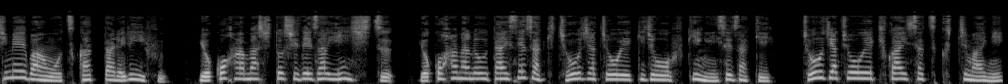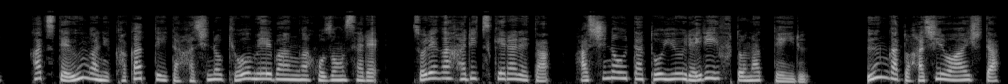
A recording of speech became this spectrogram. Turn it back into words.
橋名板を使ったレリーフ、横浜市都市デザイン室、横浜の歌伊勢崎長者町駅場付近伊勢崎、長者町駅改札口前に、かつて運河にかかっていた橋の共鳴板が保存され、それが貼り付けられた橋の歌というレリーフとなっている。運河と橋を愛した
